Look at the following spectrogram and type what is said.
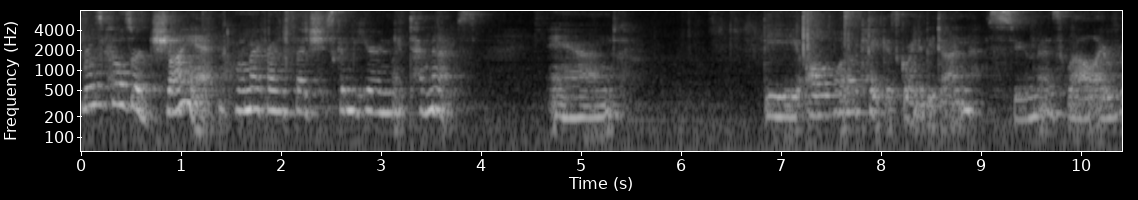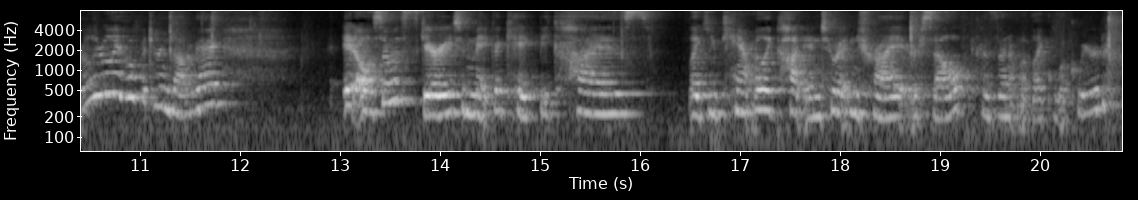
rose petals are giant. One of my friends said she's gonna be here in like 10 minutes. And the olive oil cake is going to be done soon as well. I really, really hope it turns out okay. It also is scary to make a cake because like you can't really cut into it and try it yourself because then it would like look weird.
